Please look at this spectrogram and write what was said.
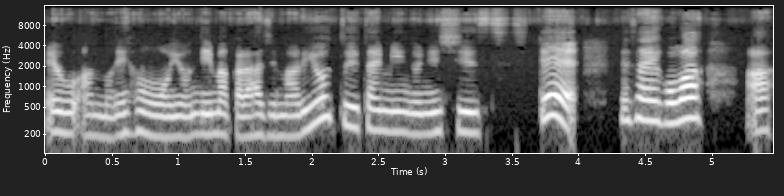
絵を、あの、絵本を読んで、今から始まるよというタイミングにして、で、最後は、あ、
